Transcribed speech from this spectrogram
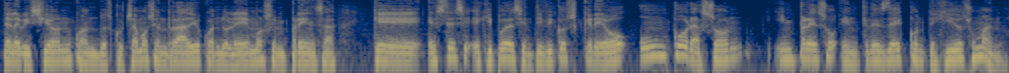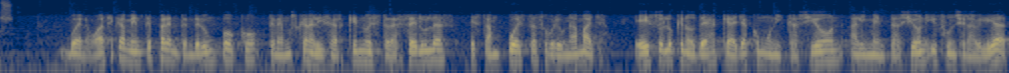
televisión, cuando escuchamos en radio, cuando leemos en prensa que este equipo de científicos creó un corazón impreso en 3D con tejidos humanos? Bueno, básicamente para entender un poco tenemos que analizar que nuestras células están puestas sobre una malla. Eso es lo que nos deja que haya comunicación, alimentación y funcionabilidad.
